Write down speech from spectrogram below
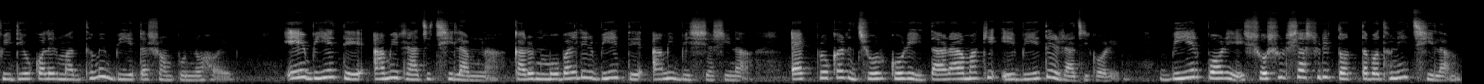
ভিডিও কলের মাধ্যমে বিয়েটা সম্পূর্ণ হয়। এ বিয়েতে আমি রাজি ছিলাম না, কারণ মোবাইলের বিয়েতে আমি বিশ্বাসী না। এক প্রকার জোর করেই তারা আমাকে এ বিয়েতে রাজি করে বিয়ের পরে শ্বশুর শাশুড়ির তত্ত্বাবধানেই ছিলাম।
